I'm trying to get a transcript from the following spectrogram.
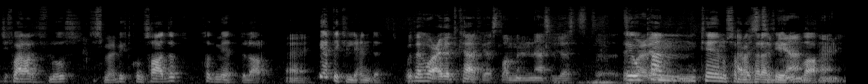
جيت واحد أعطيك فلوس تسمع بيك تكون صادق خذ 100 دولار. إيه. بيعطيك اللي عنده. واذا هو عدد كافي أصلا من الناس اللي جالسه تسوي أيوه كان هذا 237 استبيان، بالضبط يعني.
